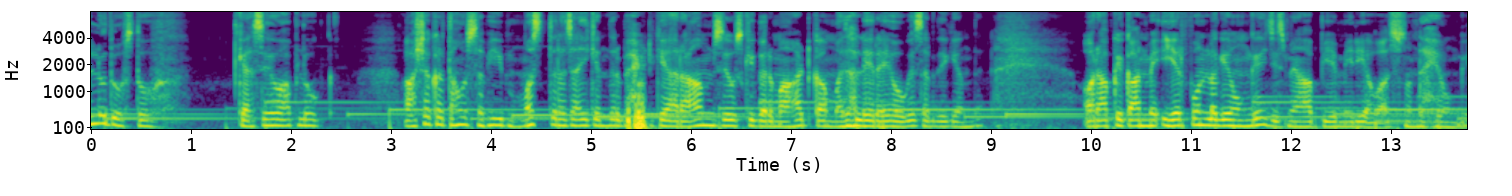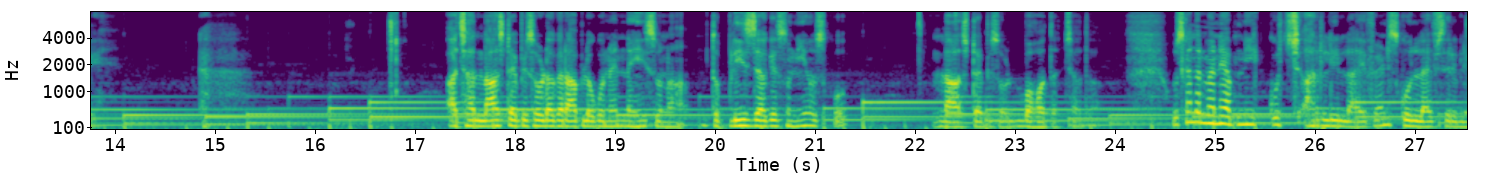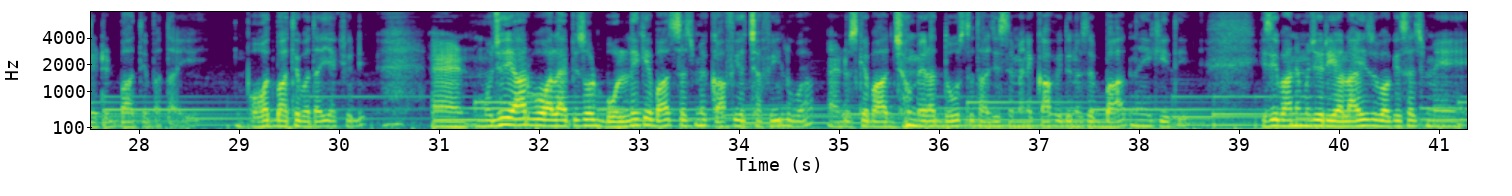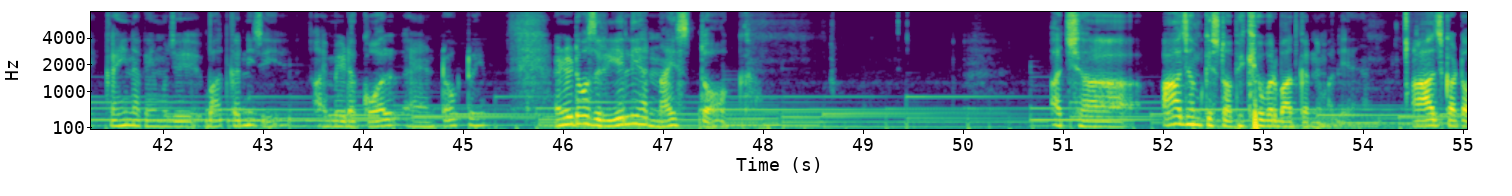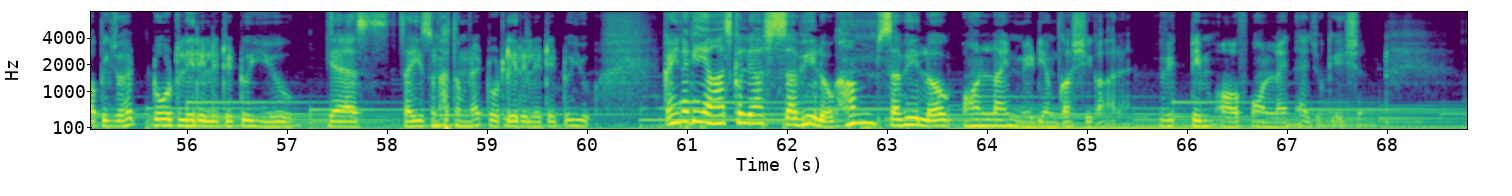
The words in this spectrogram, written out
Hello दोस्तों, कैसे हो आप लोग? आशा करता हूँ सभी मस्त रजाई के अंदर बैठ के आराम से उसकी गर्माहट का मज़ा ले रहे होंगे सर्दी के अंदर। और आपके कान में ईयरफोन लगे होंगे, जिसमें आप ये मेरी आवाज़ सुन रहे होंगे। अच्छा लास्ट एपिसोड अगर आप लोगों ने नहीं सुना तो प्लीज़ जाके सुनिए उसको। लास्ट एपिसोड बहुत अच्छा था। उसके अंदर मैंने अपनी कुछ early life and school life से रिलेटेड बातें बताई। बहुत बातें बताई एक्चुअली एंड मुझे यार वो वाला एपिसोड बोलने के बाद सच में काफ़ी अच्छा फील हुआ. एंड उसके बाद जो मेरा दोस्त था, जिससे मैंने काफ़ी दिनों से बात नहीं की थी, इसी बहाने मुझे रियलाइज़ हुआ कि सच में कहीं ना कहीं मुझे बात करनी चाहिए. I made a call and talk to him and it was really a nice talk अच्छा आज हम किस टॉपिक के ऊपर बात करने वाले हैं? आज का टॉपिक जो है totally related to you yes सही सुना तुमने टोटली रिलेटेड टू यू कहीं ना कहीं आजकल यार सभी लोग, हम सभी लोग ऑनलाइन मीडियम का शिकार हैं विक्टिम ऑफ़ ऑनलाइन एजुकेशन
